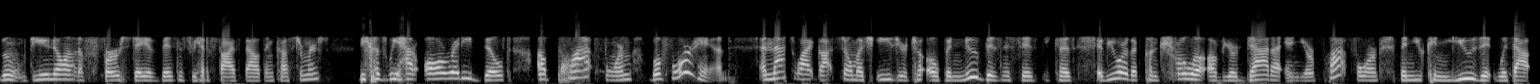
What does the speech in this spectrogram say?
Boom. Do you know on the first day of business we had 5,000 customers? Because we had already built a platform beforehand. And that's why it got so much easier to open new businesses because if you are the controller of your data and your platform, then you can use it without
